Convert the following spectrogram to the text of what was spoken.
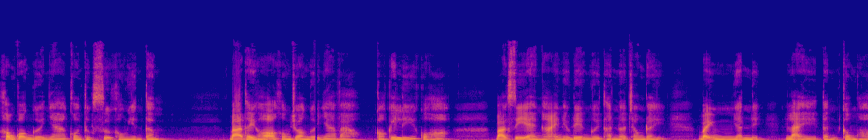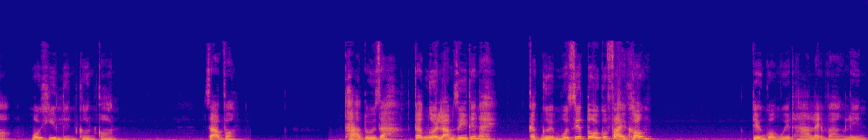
Không có người nhà con thực sự không yên tâm. Bà thấy họ không cho người nhà vào. Có cái lý của họ. Bác sĩ e ngại nếu để người thân ở trong đấy. Bệnh nhân ấy lại tấn công họ mỗi khi lên cơn con. Dạ vâng. Thả tôi ra. Các người làm gì thế này? Các người muốn giết tôi có phải không? Tiếng của Nguyệt Hà lại vang lên,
